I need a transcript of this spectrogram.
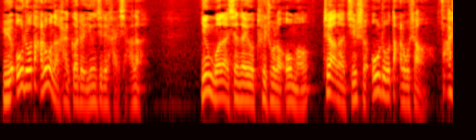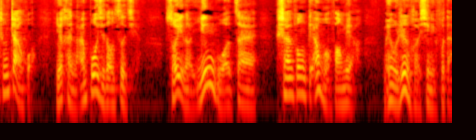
与欧洲大陆呢还隔着英吉利海峡呢，英国呢现在又退出了欧盟，这样呢，即使欧洲大陆上发生战火，也很难波及到自己。所以呢，英国在煽风点火方面啊，没有任何心理负担，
